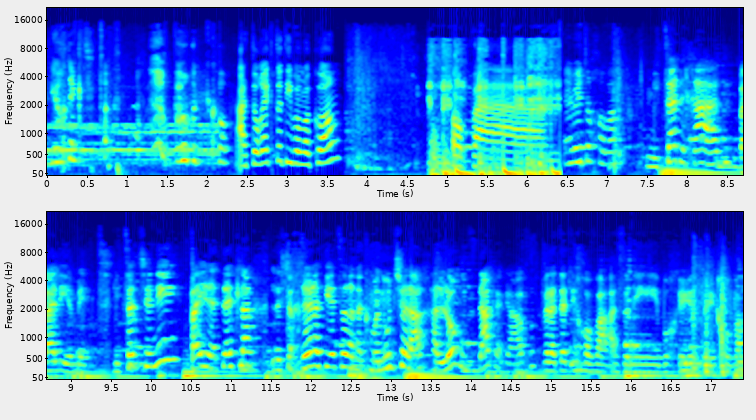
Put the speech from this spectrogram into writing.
אני הורגת אותך במקום. את הורגת אותי במקום? הופה. אמת או חובה? מצד אחד בא לי אמת, מצד שני בא לי לתת לך, לשחרר את יצר הנקמנות שלך, הלא מוצדק אגב, ולתת לי חובה, אז אני בוחרת בחובה.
